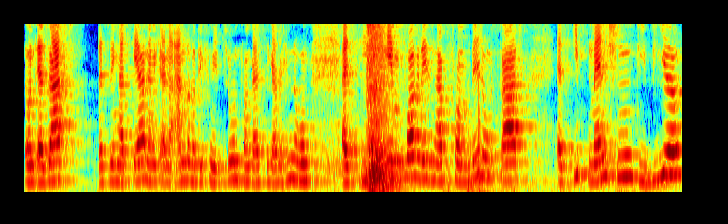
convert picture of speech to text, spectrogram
Und er sagt, deswegen hat er nämlich eine andere Definition von geistiger Behinderung als die, die ich eben vorgelesen habe vom Bildungsrat. Es gibt Menschen, die wir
